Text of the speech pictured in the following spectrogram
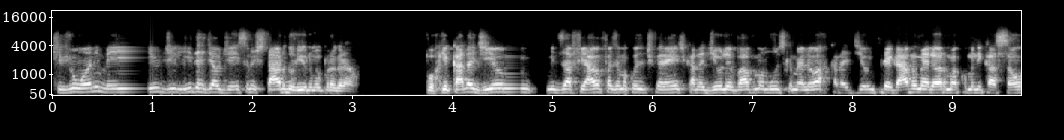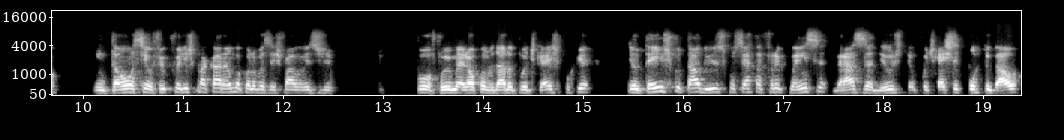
tive um ano e meio de líder de audiência no estado do Rio, no meu programa. Porque cada dia eu me desafiava a fazer uma coisa diferente, cada dia eu levava uma música melhor, cada dia eu entregava melhor uma comunicação. Então, assim, eu fico feliz pra caramba quando vocês falam isso de, pô, fui o melhor convidado do podcast, porque eu tenho escutado isso com certa frequência, graças a Deus. Tem um podcast de Portugal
